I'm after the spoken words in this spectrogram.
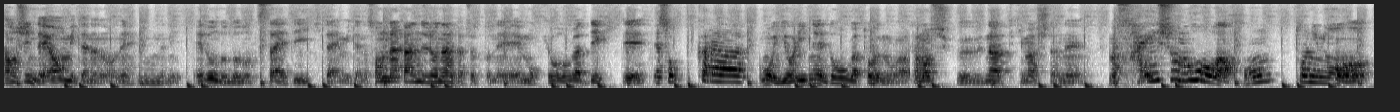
楽しいんだよ、みたいなのをね、みんなに、えー、どんどんどんどん伝えていきたいみたいな、そんな感じのなんかちょっとね、目標ができて、で、そっからもうよりね、動画撮るのが楽しくなってきましたね。まあ、最初の方は本当にも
